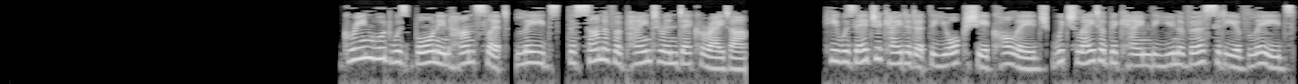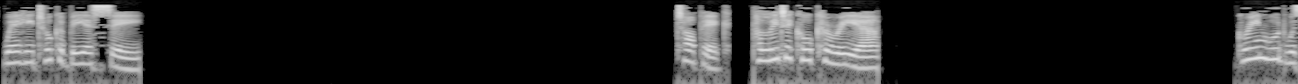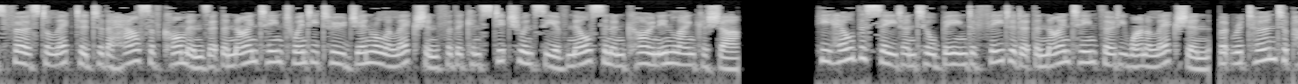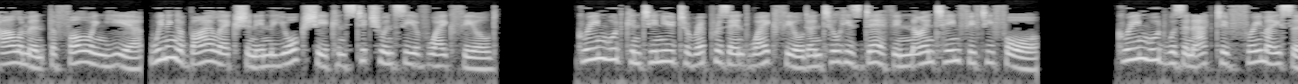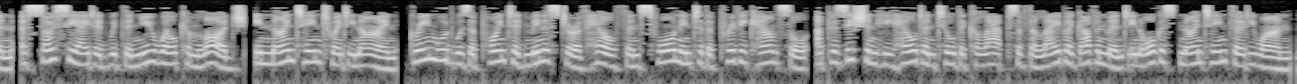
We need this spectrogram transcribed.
Greenwood was born in Hunslet, Leeds, the son of a painter and decorator. He was educated at the Yorkshire College which later became the University of Leeds, where he took a BSc. Topic: Political career. Greenwood was first elected to the House of Commons at the 1922 general election for the constituency of Nelson and Colne in Lancashire. He held the seat until being defeated at the 1931 election, but returned to Parliament the following year, winning a by-election in the Yorkshire constituency of Wakefield. Greenwood continued to represent Wakefield until his death in 1954. Greenwood was an active Freemason, associated with the New Welcome Lodge. In 1929, Greenwood was appointed Minister of Health and sworn into the Privy Council, a position he held until the collapse of the Labour government in August 1931.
